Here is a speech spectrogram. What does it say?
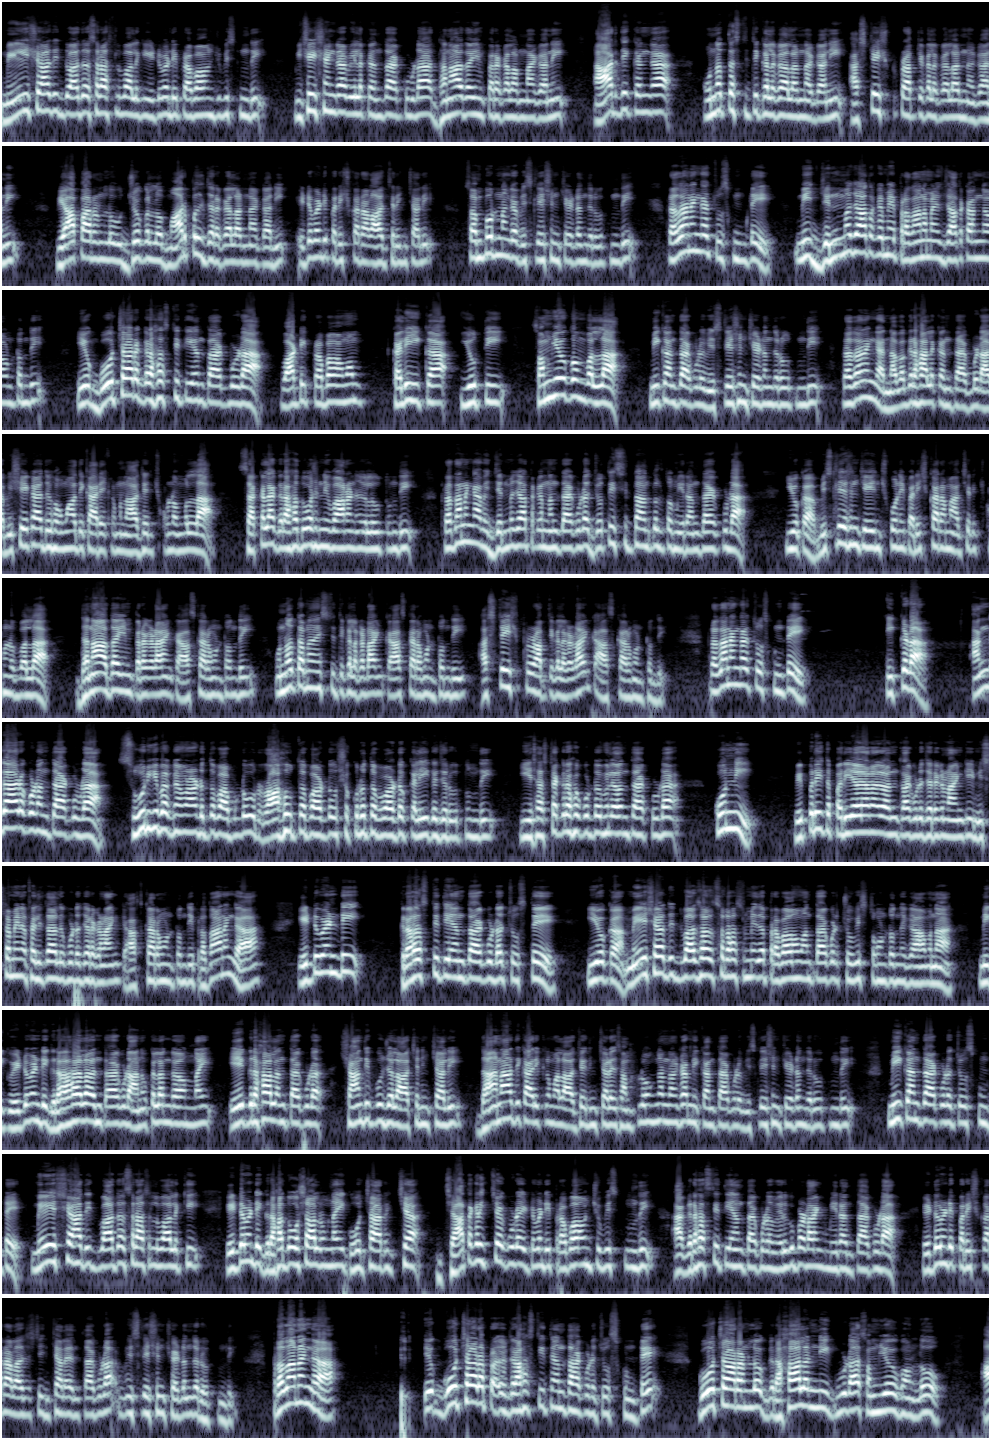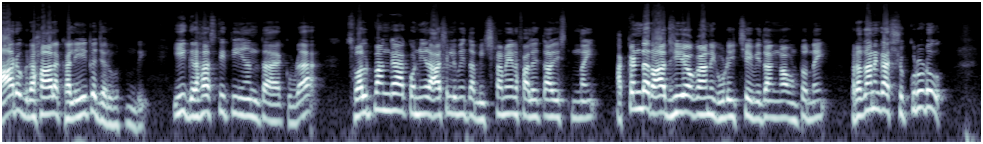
మేషాది ద్వాదశ రాశుల వాళ్ళకి ఎటువంటి ప్రభావం చూపిస్తుంది? విశేషంగా వీళ్ళకంతా కూడా ధనాదాయం పెరగాలన్నా కానీ ఆర్థికంగా ఉన్నత స్థితి కలగాలన్నా కానీ అష్టేష్ ప్రాప్తి కలగాలన్నా కానీ వ్యాపారంలో ఉద్యోగంలో మార్పులు జరగాలన్నా కానీ ఎటువంటి పరిష్కారాలు ఆచరించాలి? సంపూర్ణంగా విశ్లేషణ చేయడం జరుగుతుంది. ప్రధానంగా చూసుకుంటే మీ జన్మ జాతకమే ప్రధానమైన జాతకంగా ఉంటుంది. ఈ గోచార గ్రహస్థితి అంతా కూడా వాటి ప్రభావం కలియిక యుతి సంయోగం వల్ల మీకంతా కూడా విశ్లేషణ చేయడం జరుగుతుంది. ప్రధానంగా నవగ్రహాలకంతా కూడా అభిషేకాది హోమాది కార్యక్రమాలు ఆచరించుకోవడం వల్ల సకల గ్రహదోష నివారణ కలుగుతుంది ప్రధానంగా మీ జన్మజాతకం కూడా జ్యోతిష్ సిద్ధాంతాలతో మీరంతా కూడా ఈ యొక్క విశ్లేషణ చేయించుకొని పరిష్కారం ఆచరించుకోవడం వల్ల ధనాదాయం పెరగడానికి ఆస్కారం ఉంటుంది. ఉన్నతమైన స్థితి కలగడానికి ఆస్కారం ఉంటుంది. అష్టేష్ ప్రాప్తి కలగడానికి ఆస్కారం ఉంటుంది. ప్రధానంగా చూసుకుంటే ఇక్కడ అంగారకుడంతా కూడా సూర్య భగవానుడితో పాటు రాహుతో పాటు శుక్రుతో పాటు కలియిక జరుగుతుంది. ఈ షష్టగ్రహ కుటుంబంలో అంతా కూడా కొన్ని విపరీత పర్యాయాలు అంతా కూడా జరగడానికి మిష్టమైన ఫలితాలు కూడా జరగడానికి ఆస్కారం ఉంటుంది. ప్రధానంగా ఎటువంటి గ్రహస్థితి అంతా కూడా చూస్తే ఈ యొక్క మేషాది ద్వాదశ రాశి మీద ప్రభావం అంతా కూడా చూపిస్తూ ఉంటుంది. కావున మీకు ఎటువంటి గ్రహాలంతా కూడా అనుకూలంగా ఉన్నాయి. ఏ గ్రహాలంతా కూడా శాంతి పూజలు ఆచరించాలి దానాది కార్యక్రమాలు ఆచరించాలి సంపూర్ణంగా మీకు అంతా కూడా విశ్లేషణ చేయడం జరుగుతుంది. మీకంతా కూడా చూసుకుంటే మేషాది ద్వాదశ రాశుల వాళ్ళకి ఎటువంటి గ్రహ దోషాలు ఉన్నాయి? గోచారీత్యా జాతకరీత్యా కూడా ఎటువంటి ప్రభావం చూపిస్తుంది? ఆ గ్రహస్థితి అంతా కూడా మెరుగుపడడానికి మీరంతా కూడా ఎటువంటి పరిష్కారాలు ఆచరించాలి కూడా విశ్లేషణ చేయడం జరుగుతుంది. ప్రధానంగా ఈ గోచార గ్రహస్థితి అంతా కూడా చూసుకుంటే గోచారంలో గ్రహాలన్నీ కూడా సంయోగంలో ఆరు గ్రహాల కలయిక జరుగుతుంది. ఈ గ్రహస్థితి అంతా కూడా స్వల్పంగా కొన్ని రాశుల మీద మిశ్రమైన ఫలితాలు ఇస్తున్నాయి. అఖండ రాజయోగాన్ని కూడా ఇచ్చే విధంగా ఉంటున్నాయి. ప్రధానంగా శుక్రుడు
